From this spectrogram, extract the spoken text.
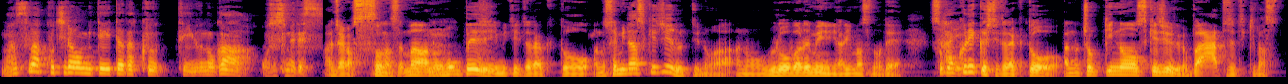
まずはこちらを見ていただくっていうのがおすすめです。あ、じゃあます。そうなんです。まあ、あの、うんホームページ見ていただくと、あの、セミナースケジュールっていうのは、あの、グローバルメニューにありますので、そこをはいクリックしていただくと、あの、直近のスケジュールがバーッと出てきます。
